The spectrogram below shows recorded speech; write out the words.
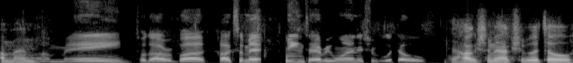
Amen. Amen. Toda Rabah. Chag to everyone and Shavuot Tov. Hag Sameach, Shavuot Tov.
